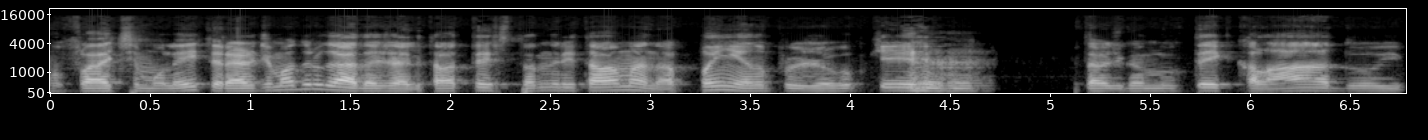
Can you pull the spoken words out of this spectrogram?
O Flight Simulator, era de madrugada já. Ele tava testando, ele tava, mano, apanhando pro jogo, porque Uhum. ele tava jogando no teclado e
